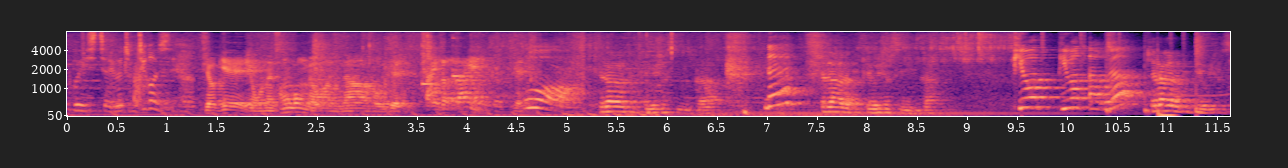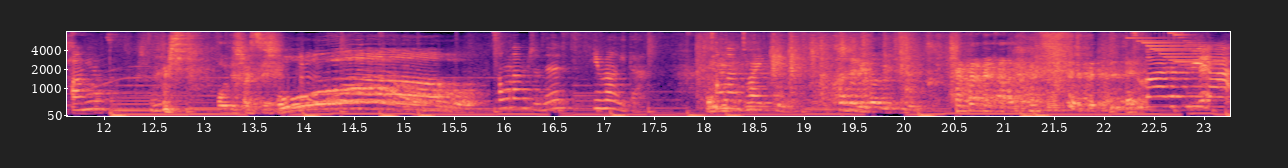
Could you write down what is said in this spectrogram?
거 보이시죠? 이거 좀 찍어주세요. 여기에 오늘 성공 명언이나 뭐 이제 여자 사인. 네. 우와. 텔라그래프 배우셨습니까? 네? 텔라그래프 배우셨습니까? 비웠, 비웠다고요? 텔라그래프 배우셨습니까? 어디 잘 쓰시고. 성남주는 희망이다. 성남주 화이팅. 카드 리더비티 수고하셨습니다.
